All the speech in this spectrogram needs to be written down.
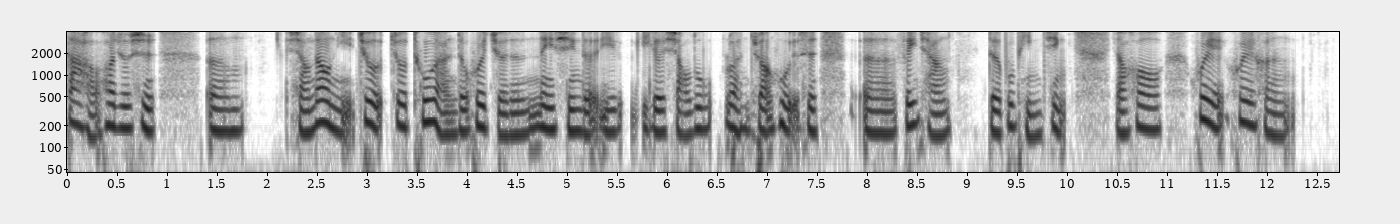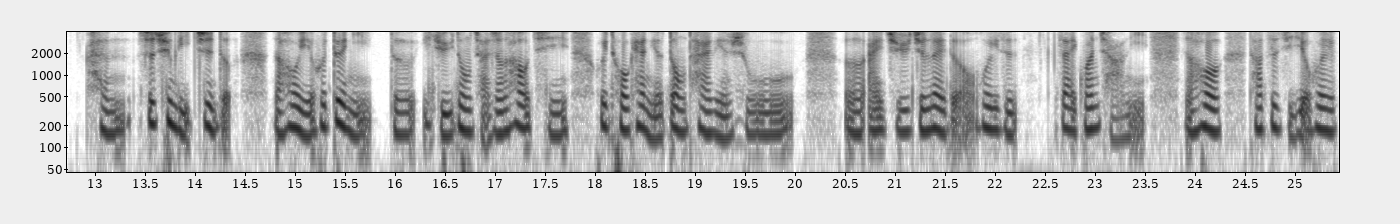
大好的话就是，嗯，想到你就就突然的会觉得内心的一一个小鹿乱撞，或者是呃非常的不平静，然后会会很很失去理智的，然后也会对你的一举一动产生好奇，会偷看你的动态、脸书、呃 IG 之类的，会一直在观察你，然后他自己也会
